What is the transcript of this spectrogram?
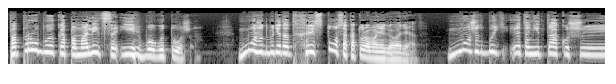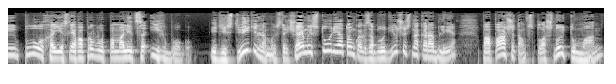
попробую-ка помолиться и их богу тоже. Может быть, этот Христос, о котором они говорят, может быть, это не так уж и плохо, если я попробую помолиться их богу. И действительно, мы встречаем истории о том, как заблудившись на корабле, попавший там в сплошной туман,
